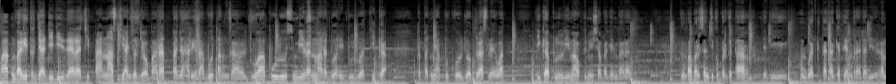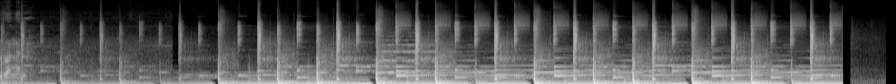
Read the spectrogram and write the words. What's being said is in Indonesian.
Gempa kembali terjadi di daerah Cipanas, Cianjur, Jawa Barat pada hari Rabu tanggal 29 Maret 2023 tepatnya pukul 12 lewat 35 waktu Indonesia bagian Barat. Gempa barusan cukup bergetar, jadi membuat kita kaget yang berada di dalam ruangan.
